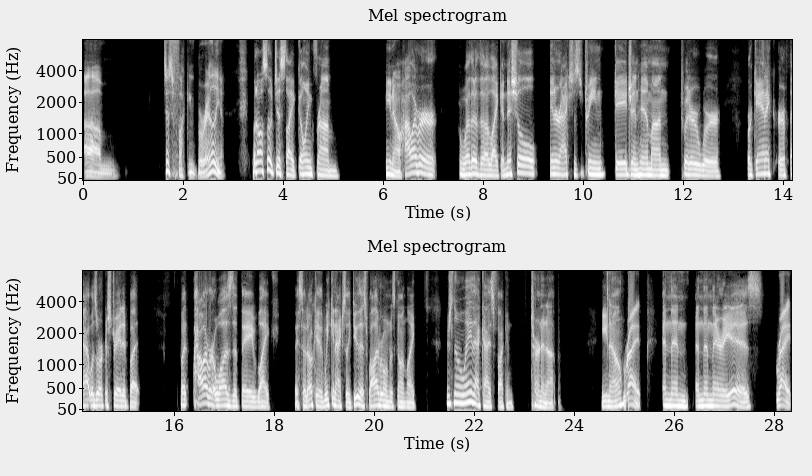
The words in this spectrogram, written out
Um just fucking brilliant. But also just like going from you know however whether the like initial interactions between gage and him on twitter were organic or if that was orchestrated but but however it was that they like they said okay we can actually do this while everyone was going like there's no way that guy's fucking turning up you know? Right. And then and then there he is. Right.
